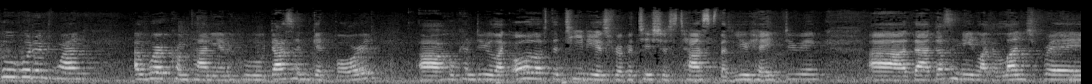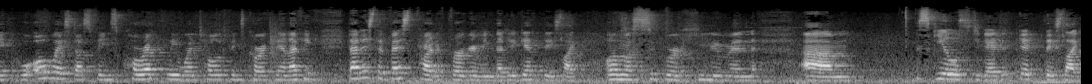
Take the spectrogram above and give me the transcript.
who wouldn't want a work companion who doesn't get bored, uh, who can do like all of the tedious, repetitious tasks that you hate doing, uh, that doesn't need like a lunch break, who always does things correctly when told things correctly. And I think that is the best part of programming, that you get these like almost superhuman um, skills to get, get this like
